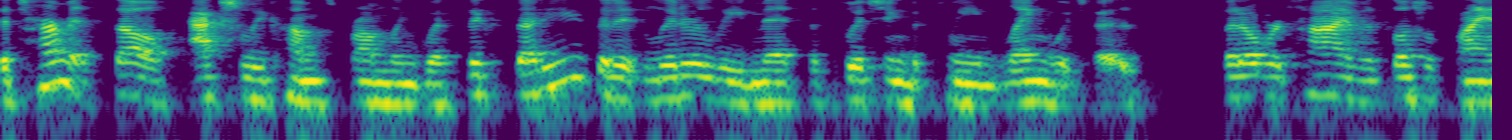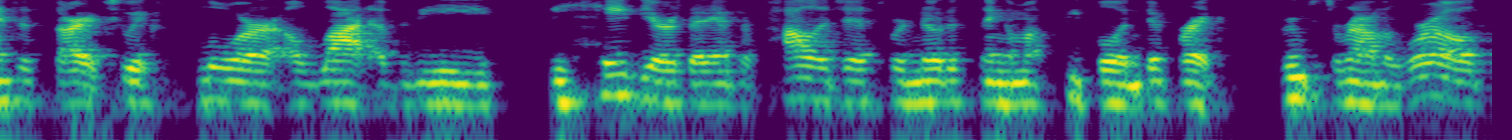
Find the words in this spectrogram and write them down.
The term itself actually comes from linguistic studies, and it literally meant the switching between languages. But over time, as social scientists started to explore a lot of the behaviors that anthropologists were noticing amongst people in different groups around the world,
